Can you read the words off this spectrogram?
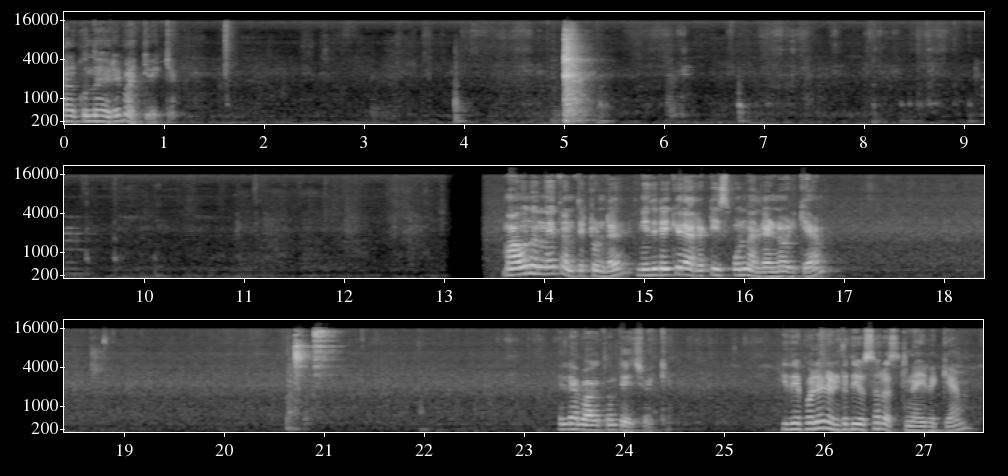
തണുക്കുന്നവരെ മാറ്റി വയ്ക്കാം. മാവ് നന്നായി തണുത്തിട്ടുണ്ട്. ഇനി ഇതിലേക്ക് ഒരു അര ടീസ്പൂൺ നല്ലെണ്ണ ഒഴിക്കാം. എല്ലാ ഭാഗത്തും തേച്ച് വയ്ക്കാം. ഇതേപോലെ രണ്ട് ദിവസം റെസ്റ്റിനായി വയ്ക്കാം.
